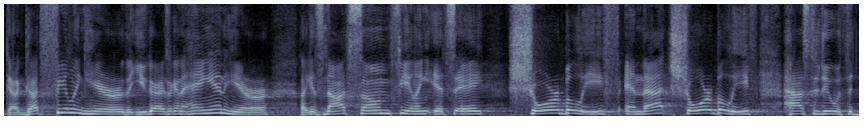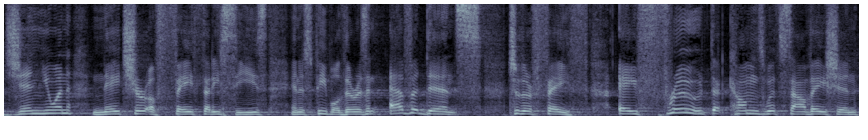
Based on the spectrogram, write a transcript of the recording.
got a gut feeling here that you guys are to hang in here. Like, it's not some feeling, it's a sure belief. And that sure belief has to do with the genuine nature of faith that he sees in his people. There is an evidence to their faith, a fruit that comes with salvation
